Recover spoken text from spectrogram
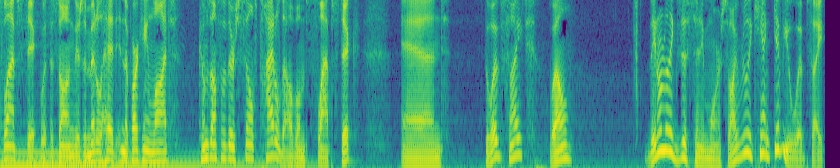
Slapstick with the song There's a Metalhead in the Parking Lot comes off of their self titled album Slapstick. And the website, well, they don't really exist anymore, so I really can't give you a website.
